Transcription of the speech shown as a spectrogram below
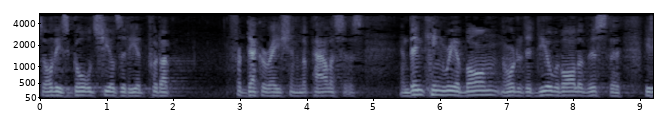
So all these gold shields that he had put up for decoration in the palaces. And then King Rehoboam, in order to deal with all of this, that he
